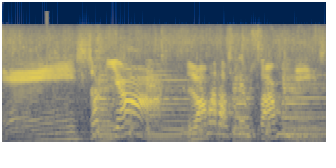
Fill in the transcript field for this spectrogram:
Eh, sóc jo, l'home dels teus somnis.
